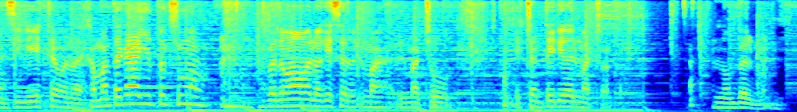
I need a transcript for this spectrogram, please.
Así que este, bueno, lo dejamos hasta acá y el próximo retomamos lo que es el, el macho, el chanterio del macho Nos vemos.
